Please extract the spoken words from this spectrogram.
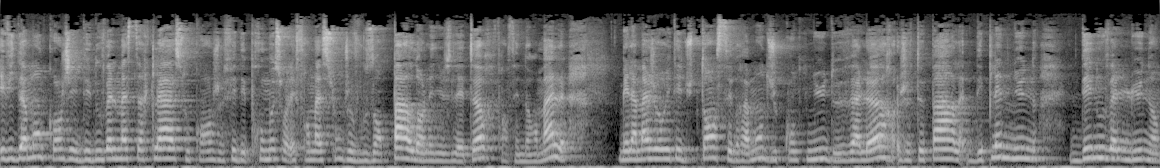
Évidemment quand j'ai des nouvelles masterclass ou quand je fais des promos sur les formations, je vous en parle dans les newsletters, enfin c'est normal. Mais la majorité du temps, c'est vraiment du contenu de valeur. Je te parle des pleines lunes, des nouvelles lunes.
